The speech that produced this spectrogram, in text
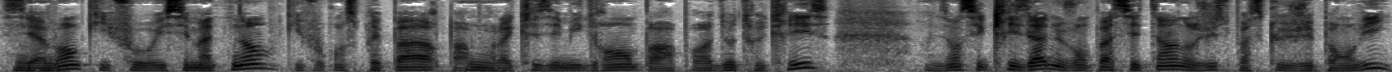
C'est Mhm. avant qu'il faut et c'est maintenant qu'il faut qu'on se prépare par rapport à la crise des migrants, par rapport à d'autres crises, en disant ces crises-là ne vont pas s'éteindre juste parce que j'ai pas envie.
